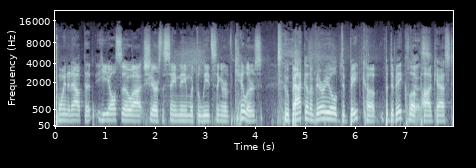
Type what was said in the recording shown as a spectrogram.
pointed out that he also uh, shares the same name with the lead singer of the Killers, who back on a very old debate club, debate club Yes. podcast,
